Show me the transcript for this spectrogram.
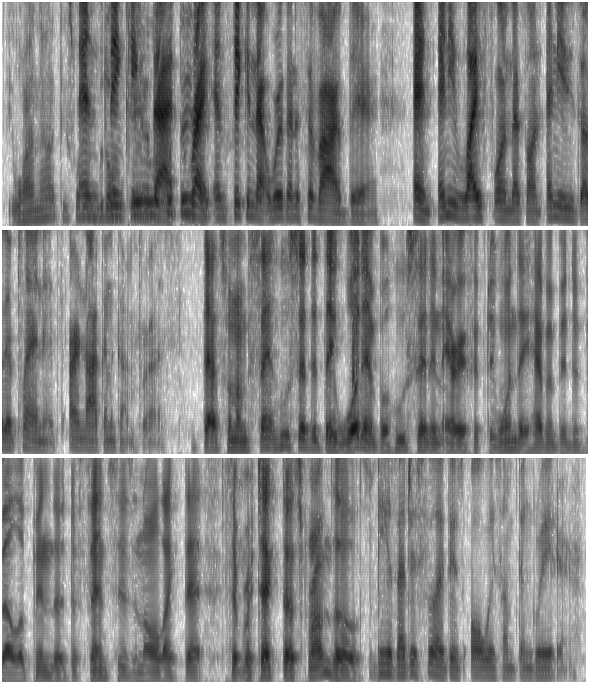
Why not? These white and people don't care. thinking that right and thinking that we're gonna survive there, and any life form that's on any of these other planets are not gonna come for us. That's what I'm saying. Who said that they wouldn't? But who said in Area 51 they haven't been developing the defenses and all like that to protect us from those? Because I just feel like there's always something greater.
